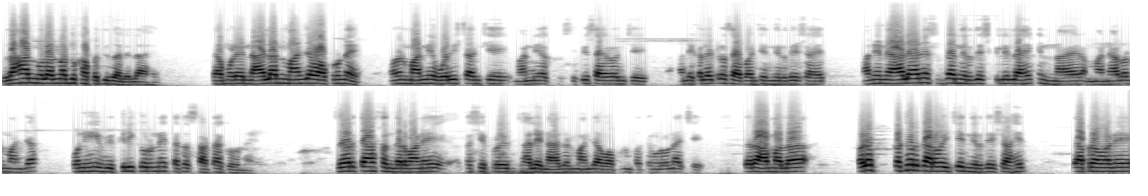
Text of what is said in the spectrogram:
लहान मुलांना दुखापती झालेला आहे. त्यामुळे नायलॉन मांजा वापरू नये म्हणून मान्य वरिष्ठांचे मान्य सी पी साहेबांचे आणि कलेक्टर साहेबांचे निर्देश आहेत आणि न्यायालयाने सुद्धा निर्देश केलेले आहे की न्याय नायलॉन मांजा. कोणीही विक्री करू नये त्याचा साठा करू नये. जर त्या संदर्भाने तसे प्रयोग झाले नायलॉन मांजा वापरून पतंग उडवण्याचे तर आम्हाला कडक कठोर कारवाईचे निर्देश आहेत. त्याप्रमाणे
